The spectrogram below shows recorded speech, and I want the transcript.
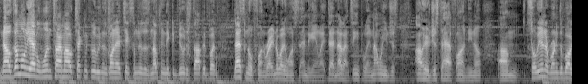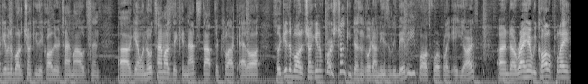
Now, them only having one timeout, technically, we can just go ahead and take some news. There's nothing they can do to stop it, but that's no fun, right? Nobody wants to end the game like that. Not on team play. Not when you're just out here just to have fun, you know. Um, so we end up running the ball, giving the ball to Chunky. They call their timeouts, and uh, again, with no timeouts, they cannot stop the clock at all. So give the ball to Chunky, and of course, Chunky doesn't go down easily, baby. He falls forward for like eight yards. And uh, right here, we call a play,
